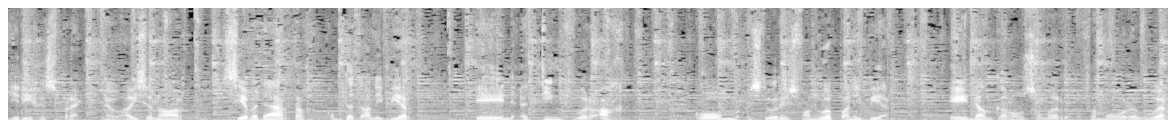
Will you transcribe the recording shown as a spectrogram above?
hierdie gesprek. Nou huis en hart 7:30 kom dit aan die beurt en 'n 10 voor 8 kom stories van hoop aan die beurt. En dan kan ons sommer vanmôre hoor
